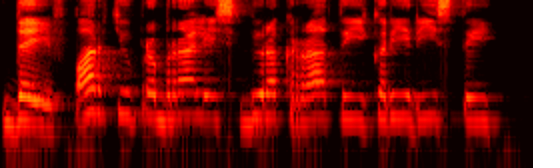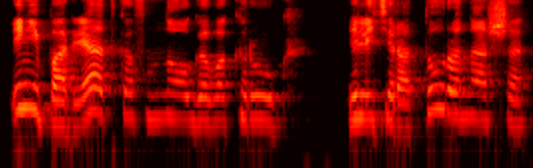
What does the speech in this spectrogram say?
да и в партию пробрались бюрократы и карьеристы, и непорядков много вокруг, и литература наша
